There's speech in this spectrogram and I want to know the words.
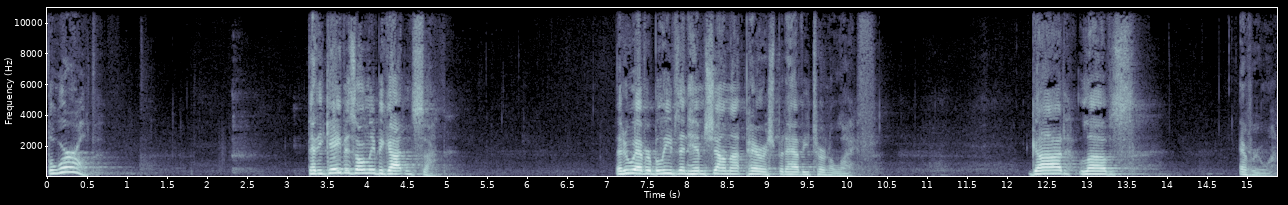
The world. That he gave his only begotten son that whoever believes in him shall not perish but have eternal life. God loves everyone.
